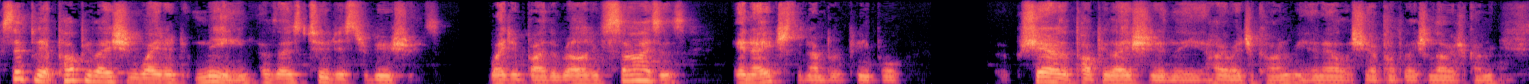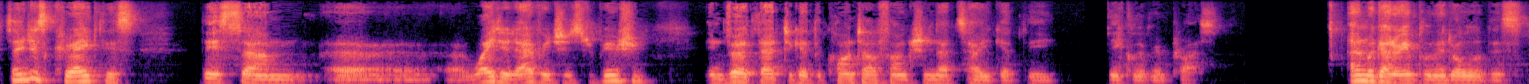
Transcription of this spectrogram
simply a population weighted mean of those two distributions, weighted by the relative sizes, NH, the number of people share of the population in the high wage economy and L, the share population low wage economy. So you just create this, this um, uh, uh, weighted average distribution, invert that to get the quantile function, that's how you get the, equilibrium price. And we're going to implement all of this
